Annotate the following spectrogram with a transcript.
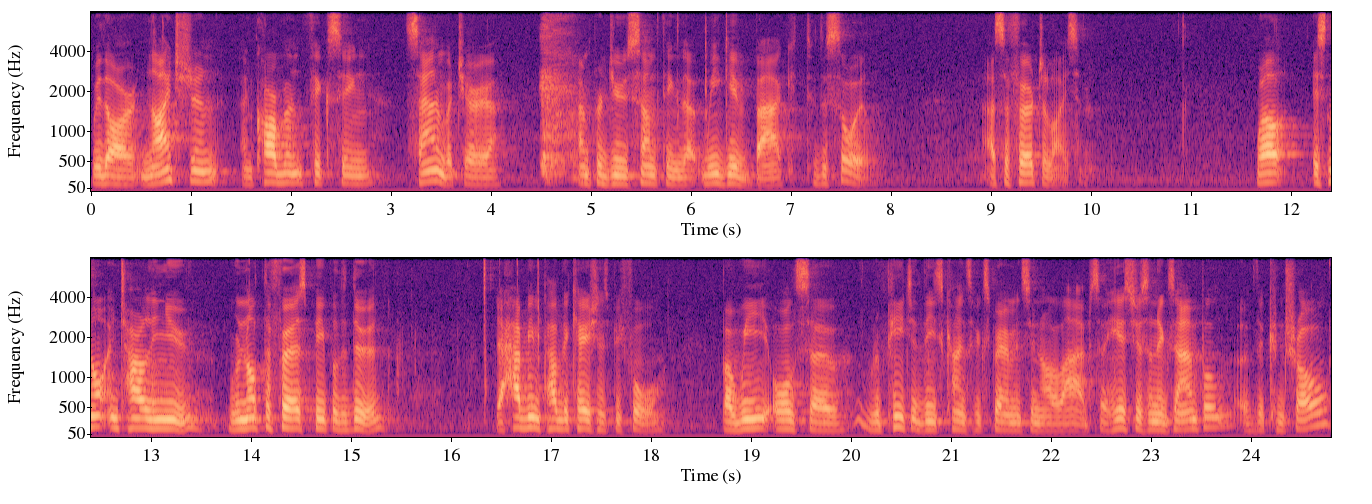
with our nitrogen and carbon fixing cyanobacteria and produce something that we give back to the soil as a fertilizer. Well, it's not entirely new. We're not the first people to do it. There have been publications before, but we also repeated these kinds of experiments in our lab. So here's just an example of the control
